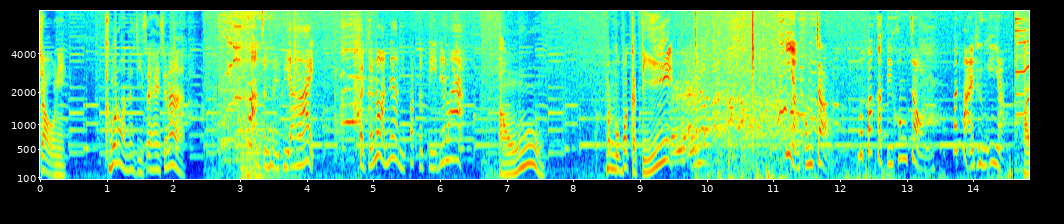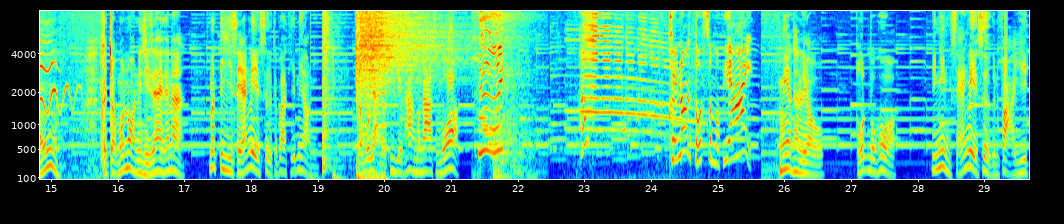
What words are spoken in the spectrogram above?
เจ้านี่ คือบ่นอนจังสีใส่ให้ซะนะนอนจังไหนพี่อ้ายข่อยก็นอนเนี่ยนี่ปกติได้ล่ะเอามันบ่ปกติ อีหยังของเจ้าบ่ปกติของเจ้านี่มันหมายถึงอีหยัง เอากระเจ้ามานอนจังสีใส่ให้ซะนะมาตีแสงเลเซอร์ที่พระอาทิตย์แนวนี่เจ้า บ่อยากเจ้าที่เดียวทางบรรดาสมบ่ข่อยนอนตดสมอพี่อ้ายแม่นทันแล้วตดบ่พอยังยิงแสงเลเซอร์ขึ้นฟ้าอีก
